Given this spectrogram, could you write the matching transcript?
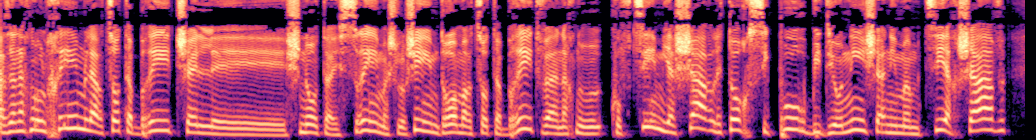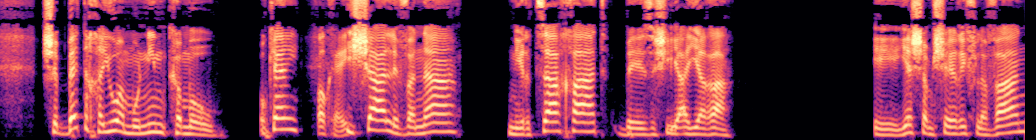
אז אנחנו הולכים לארצות הברית של uh, שנות ה-20, ה-30, דרום ארצות הברית, ואנחנו קופצים ישר לתוך סיפור בדיוני שאני ממציא עכשיו, שבטח היו המונים כמוהו. אוקיי? אוקיי. אישה לבנה נרצחת באיזושהי עיירה. אה, יש שם שריף לבן,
